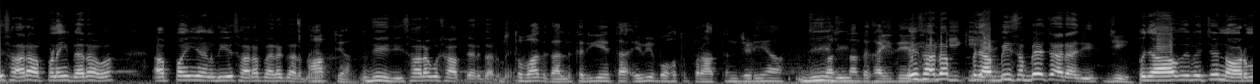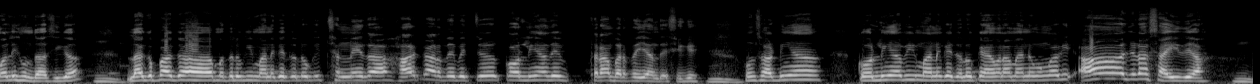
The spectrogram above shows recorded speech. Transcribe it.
ਇਹ ਸਾਰਾ ਆਪਣਾ ਹੀ ਪਹਿਰਾ ਵਾ। ਆਪਾਂ ਹੀ ਜਾਣਦੀ ਇਹ ਸਾਰਾ ਪਹਿਰਾ ਕਰਦੇ ਆ। ਆਪ ਤਿਆਰ। ਜੀ ਜੀ ਸਾਰਾ ਕੁਝ ਆਪ ਤਿਆਰ ਕਰਦੇ ਉਸ ਤੋਂ ਬਾਅਦ ਗੱਲ ਕਰੀਏ ਤਾਂ ਇਹ ਵੀ ਬਹੁਤ ਪੁਰਾਤਨ ਜਿਹੜੀਆਂ ਜੀ ਜੀ। ਵਸਤਾਂ ਦਿਖਾਈ ਦੇ ਇਹ ਰਹੀਆਂ। ਸਾਡਾ ਕੀ- ਕੀ ਹੈ? ਪੰਜਾਬੀ ਸੱਭਿਆਚਾਰ ਹੈ ਜੀ। ਜੀ। ਪੰਜਾਬ ਦੇ ਵਿੱਚ ਨਾਰਮਲ ਹੀ ਹੁੰਦਾ ਸੀਗਾ। ਹੂੰ। ਲਗਭਗ ਆ, ਮਤਲਬ ਕਿ ਮੰਨ ਕੇ ਚੱਲੋ ਕਿ ਛੰਨੇ ਦਾ ਹਰ ਘਰ ਦੇ ਵਿੱਚ ਕੌਲੀਆਂ ਦੇ ਤਰ੍ਹਾਂ ਵਰਤੇ ਜਾਂਦੇ ਸੀਗੇ। ਹੂੰ। ਹੁਣ ਸਾਡੀਆਂ ਕੌਲੀਆਂ ਵੀ ਮੰਨ ਕੇ ਚੱਲੋ ਕੈਮਰਾਮੈਨ ਨੂੰ ਕਹੂੰਗਾ ਕਿ ਆਹ ਜਿਹੜਾ ਸਾਈਜ਼ ਆ ਹੂੰ।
